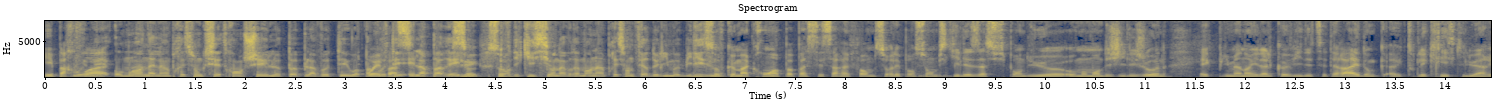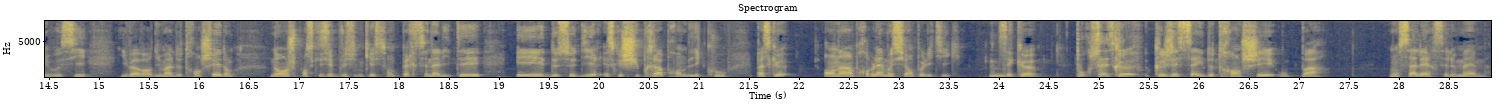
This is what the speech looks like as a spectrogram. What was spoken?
Et Oui, parfois, mais au moins on a l'impression que c'est tranché, le peuple a voté ou a pas voté et l'a pas réélu. sauf- Tandis qu'ici on a vraiment l'impression de faire de l'immobilisme. Sauf que Macron a pas passé sa réforme sur les pensions puisqu'il les a suspendues euh, au moment des gilets jaunes et puis maintenant il a le Covid, etc. Et donc avec toutes les crises qui lui arrivent aussi, il va avoir du mal de trancher. Donc non, je pense que c'est plus une question de personnalité et de se dire est-ce que je suis prêt à prendre les coups? Parce que on a un problème aussi en politique, Mm. c'est que Pour ça, que, que j'essaye de trancher ou pas, mon salaire c'est le même.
